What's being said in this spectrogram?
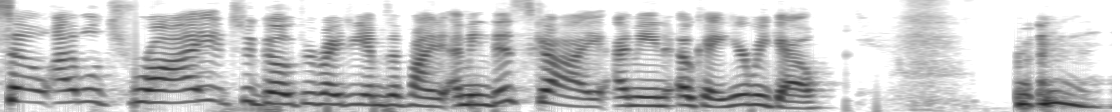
So I will try to go through my DMs and find it. I mean, this guy, I mean, okay, here we go.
